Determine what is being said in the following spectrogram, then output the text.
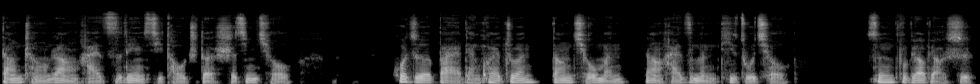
当成让孩子练习投掷的实心球；或者摆两块砖当球门，让孩子们踢足球。孙富彪表示：“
